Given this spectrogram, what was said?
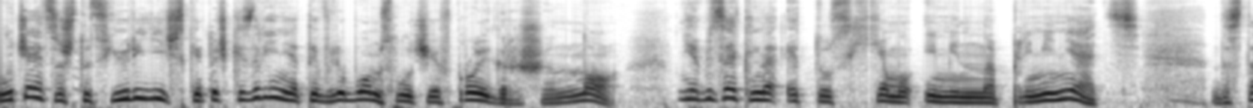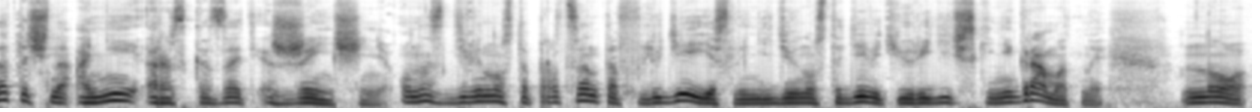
Получается, что с юридической точки зрения ты в любом случае в проигрыше, но не обязательно эту схему именно применять. Достаточно о ней рассказать женщине. У нас 90% людей, если не 99, юридически неграмотны. Но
